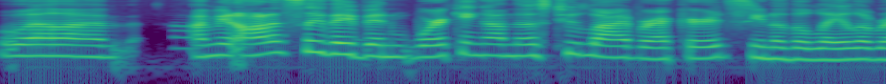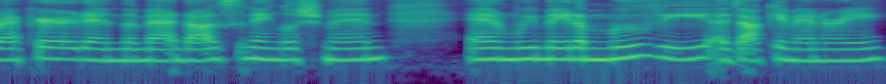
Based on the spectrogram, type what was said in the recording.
Well, um, I mean, honestly, they've been working on those two live records, you know, the Layla record and the Mad Dogs and Englishmen. And we made a movie, a documentary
